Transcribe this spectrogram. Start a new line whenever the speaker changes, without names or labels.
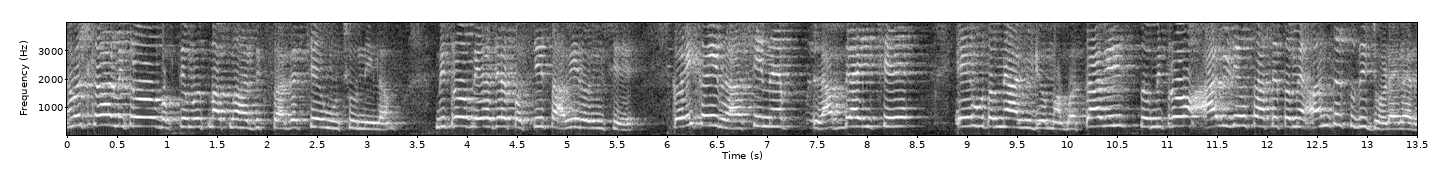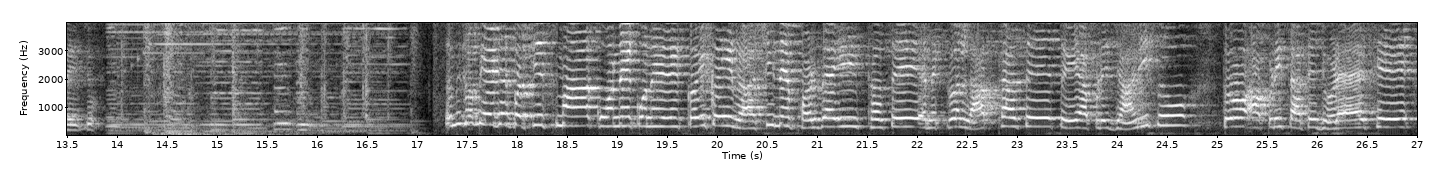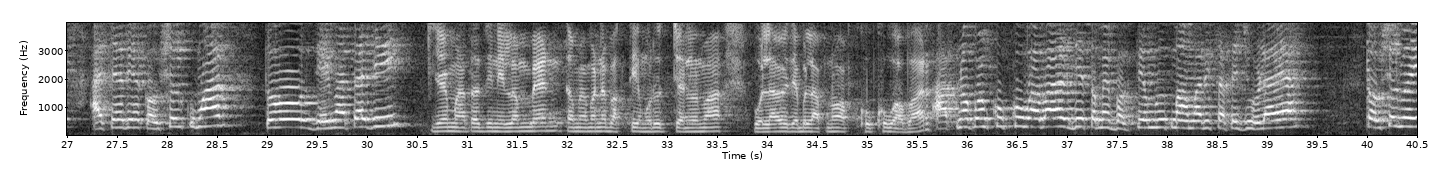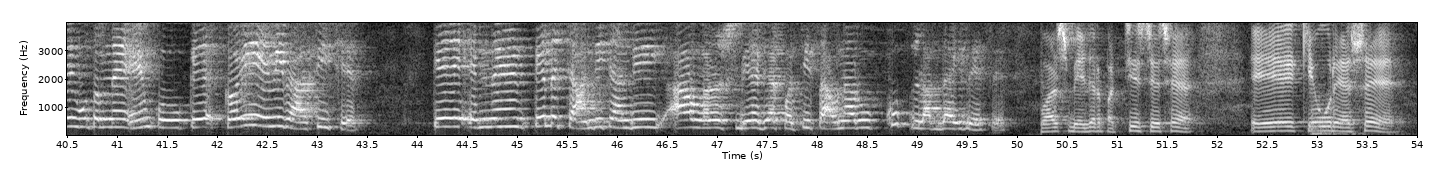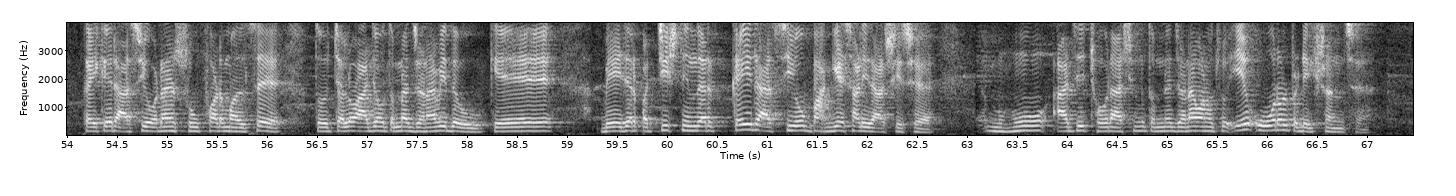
નમસ્કાર મિત્રો ભક્તિ અમૃતમાં આપનું હાર્દિક સ્વાગત છે. હું છું નીલમ. મિત્રો, બે હજાર પચીસ આવી રહ્યું છે. કઈ કઈ રાશિને લાભદાયી છે એ હું તમને આ વિડીયોમાં બતાવીશ. તો મિત્રો, આ વીડિયો સાથે તમે અંત સુધી જોડાયેલા રહેજો. તો મિત્રો, બે હજાર પચીસમાં કોને કોને કઈ કઈ રાશિને ફળદાયી થશે અને કયો લાભ થશે તો એ આપણે જાણીશું. તો આપણી સાથે જોડાયા છે આચાર્ય કૌશલ કુમાર તો જય માતાજી.
જય માતાજી નીલમબેન તમે મને ભક્તિ અમૃત ચેનલમાં બોલાવ્યો તે બદલ આપનો આપ ખૂબ ખૂબ આભાર.
આપનો પણ ખૂબ ખૂબ આભાર જે તમે ભક્તિ અમૃતમાં અમારી સાથે જોડાયા. કૌશલભાઈ હું તમને એમ કહું કે કઈ એવી રાશિ છે કે એમને કે ને ચાંદી ચાંદી આ વર્ષ બે હજાર પચીસ આવનારું ખૂબ લાભદાયી રહેશે.
વર્ષ બે હજાર પચીસ જે છે એ કેવું રહેશે? કઈ કઈ રાશિઓને શું ફળ મળશે? તો ચલો આજે હું તમને જણાવી દઉં કે બે હજાર પચીસની અંદર કઈ રાશિઓ ભાગ્યશાળી રાશિ છે? હું આજે છ રાશિનું તમને જણાવવાનો છું. એ ઓવરઓલ પ્રિડિક્શન છે.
